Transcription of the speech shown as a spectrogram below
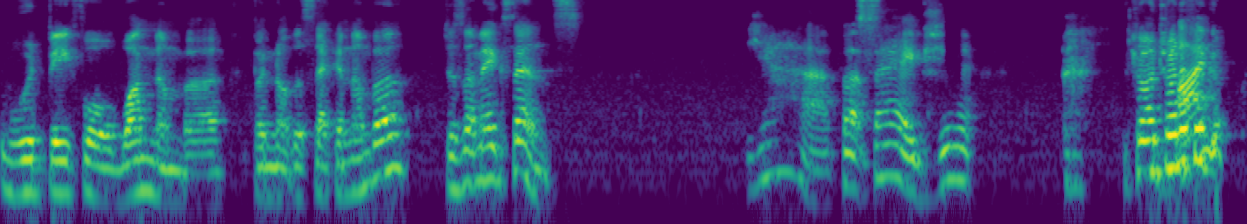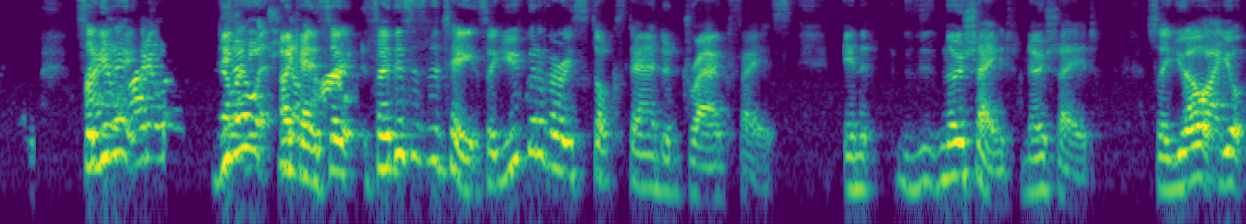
would be for one number, but not the second number. Does that make sense? Yeah, but babes, you know, I'm trying to I- think. So I you know, I you know Okay, so so this is the tea. So you've got a very stock standard drag face. In no shade, no shade. So oh, your Oh, I- your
